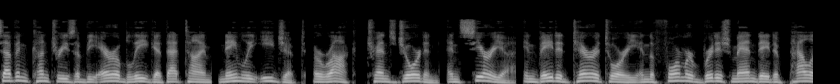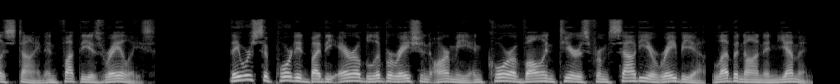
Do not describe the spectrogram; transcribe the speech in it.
seven countries of the Arab League at that time, namely Egypt, Iraq, Transjordan, and Syria, invaded territory in the former British Mandate of Palestine and fought the Israelis. They were supported by the Arab Liberation Army and Corps of Volunteers from Saudi Arabia, Lebanon and Yemen.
